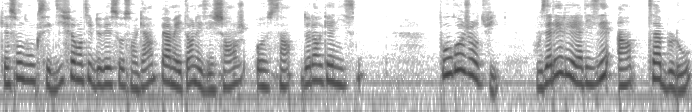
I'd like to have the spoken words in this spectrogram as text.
Quels sont donc ces différents types de vaisseaux sanguins permettant les échanges au sein de l'organisme? Pour aujourd'hui, vous allez réaliser un tableau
